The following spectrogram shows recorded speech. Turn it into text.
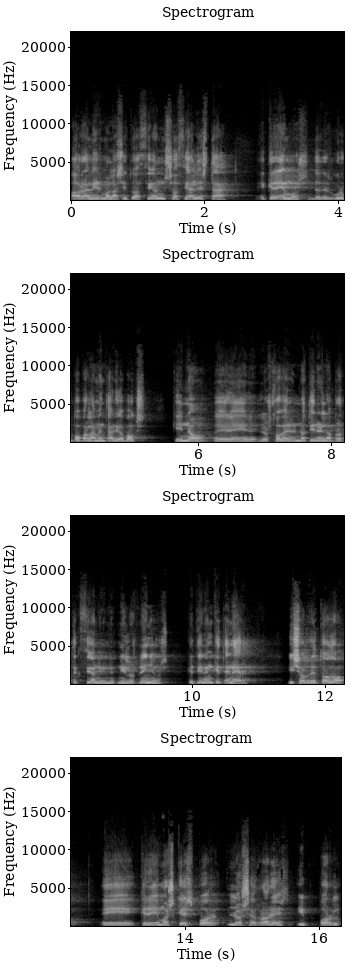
ahora mismo la situación social está, eh, creemos desde el Grupo Parlamentario Vox que no, eh, los jóvenes no tienen la protección ni, los niños que tienen que tener y sobre todo creemos que es por los errores y por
